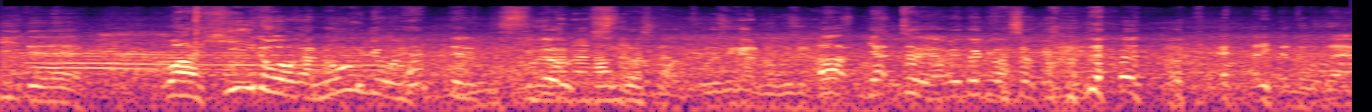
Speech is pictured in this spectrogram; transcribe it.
聞いて わヒーローが農業をやってるってすごい感動した5時間、6時間あ、いや、ちょっとやめときましょうか。ありがとうございます。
